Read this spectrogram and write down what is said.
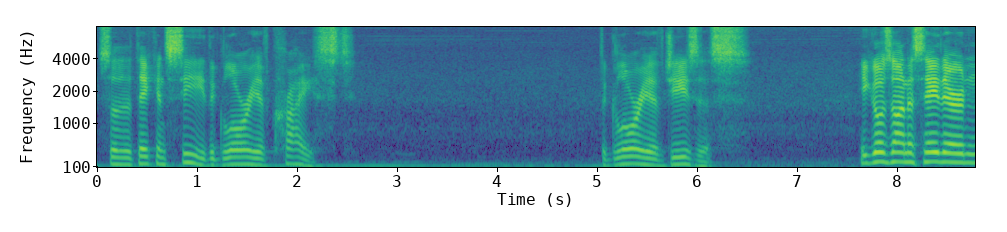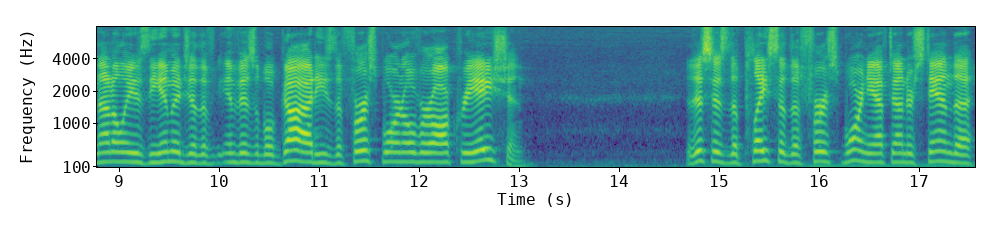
so that they can see the glory of Christ, the glory of Jesus. He goes on to say there not only is the image of the invisible God, he's the firstborn over all creation. This is the place of the firstborn. You have to understand the,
